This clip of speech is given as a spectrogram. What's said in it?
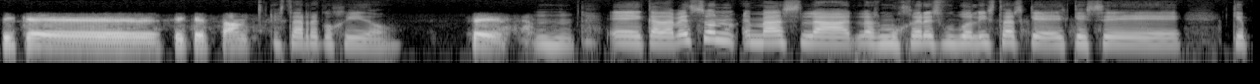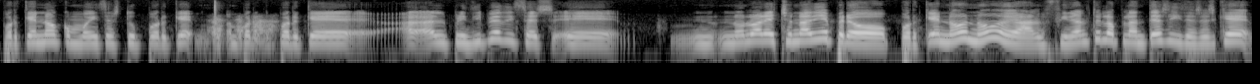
sí que sí que están. Está recogido. Sí. Eh, cada vez son más la- las mujeres futbolistas que, que se que por qué no como dices tú por qué Por- porque al principio dices eh, no lo han hecho nadie pero por qué no no Eh, al final te lo planteas y dices es que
